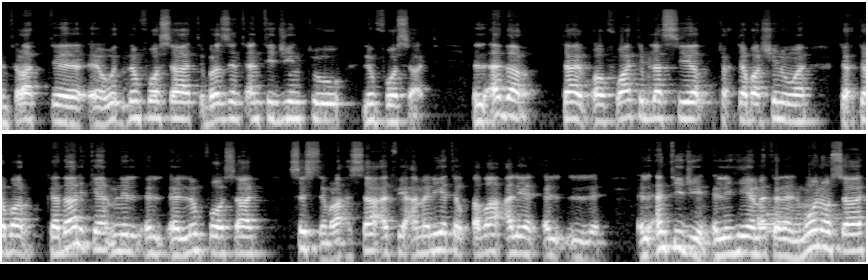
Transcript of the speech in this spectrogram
uh, with lymphocyte present antigen to lymphocyte. ال other type of white blood cell تعتبر شنو؟ تعتبر كذلك من ال lymphocyte system راح تساعد في عملية القضاء على ال- ال- ال antigen اللي هي مثلا ال monocyte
